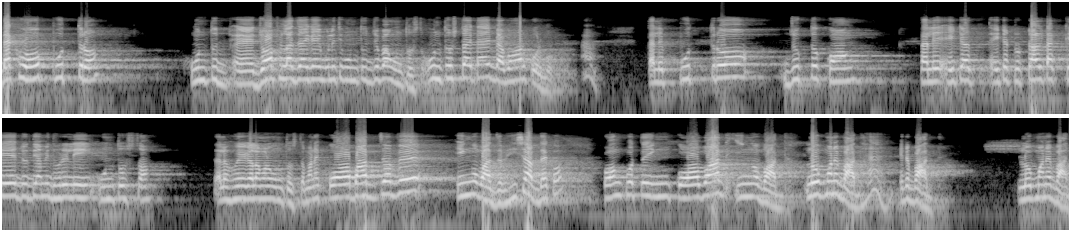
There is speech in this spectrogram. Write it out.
দেখো, পুত্র উন্তু জ ফেলার জায়গায় বলেছি উন্তুজ্জ বা উন্তুষ্ট। উন্তুষ্টটা এটাই ব্যবহার করব হ্যাঁ? তাহলে পুত্র যুক্ত কং, তাহলে এইটা এইটা টোটালটাকে যদি আমি ধরে নিই উনতস্ত তাহলে হয়ে গেল আমার উনতস্ত মানে ক বাদ যাবে, ইঙ্গ বাদ যাবে। হিসাব দেখো কং করতে ক বাদ, ইঙ্গ বাদ। লোক মানে বাদ হ্যাঁ? এটা বাদ। লোক মানে বাদ।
